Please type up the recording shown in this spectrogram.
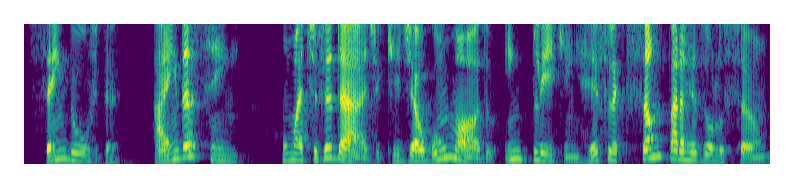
sem dúvida. Ainda assim, uma atividade que de algum modo implique em reflexão para resolução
